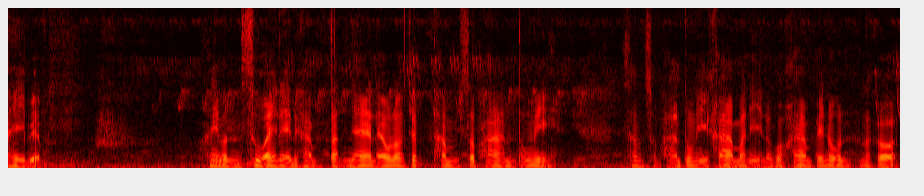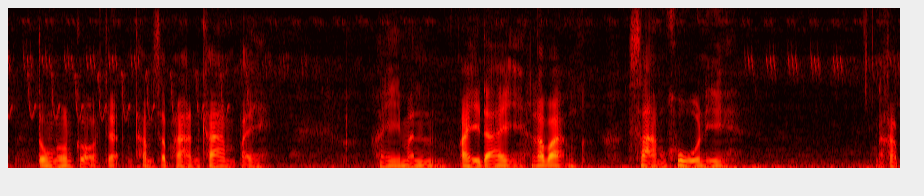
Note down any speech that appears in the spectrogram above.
ให้แบบ ให้มันสวยเลยนะครับ ตัดหญ้าแล้วเราจะทำสะพานตรงนี้ทำสะพานตรงนี้ข้ามมานี้แล้วก็ข้ามไปโน่น แล้วก็ตรงโน้นก็จะทำสะพานข้ามไป ให้มันไปได้ระหว่างสามคูนี้นะครับ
